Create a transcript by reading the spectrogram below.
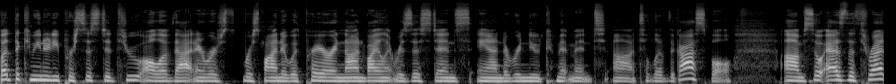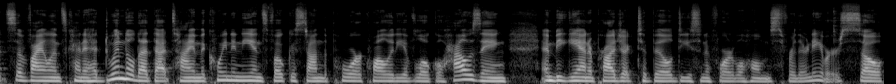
But the community persisted through all of that and res- responded with prayer and nonviolent resistance and a renewed commitment uh, to live the gospel. Um, so, as the threats of violence kind of had dwindled at that time, the Koinonians focused on the poor quality of local housing and began a project to build decent, affordable homes for their neighbors. So,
